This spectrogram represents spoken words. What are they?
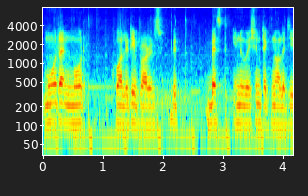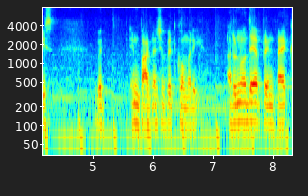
more and more quality products with best innovation technologies with in partnership with Komori. Arunodaya Print Pack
